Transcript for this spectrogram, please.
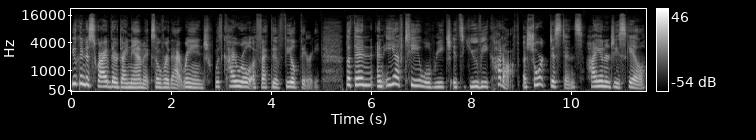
You can describe their dynamics over that range with chiral effective field theory. But then an EFT will reach its UV cutoff, a short distance, high energy scale,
